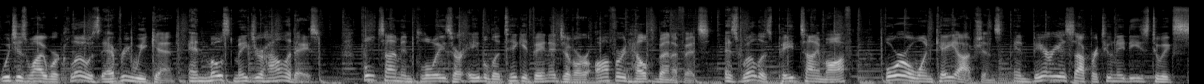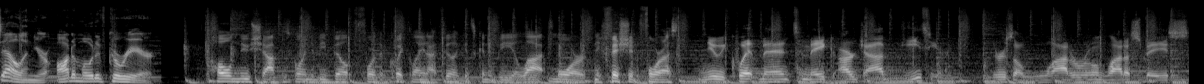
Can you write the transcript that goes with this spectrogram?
which is why we're closed every weekend and most major holidays. Full-time employees are able to take advantage of our offered health benefits, as well as paid time off, 401k options, and various opportunities to excel in your automotive career. A whole new shop is going to be built for the quick lane. I feel like it's going to be a lot more efficient for us. New equipment to make our job easier. There's a lot of room, a lot of space.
